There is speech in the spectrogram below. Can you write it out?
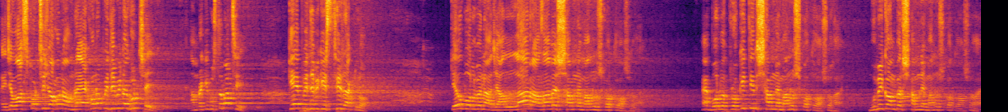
এই যে ওয়াশ করছি যখন আমরা এখনও পৃথিবীটা ঘুরছে। আমরা কি বুঝতে পারছি? কে পৃথিবীকে স্থির রাখল? কেউ বলবে না যে আল্লাহর আজাবের সামনে মানুষ কত অসহায়। হ্যাঁ বলবে প্রকৃতির সামনে মানুষ কত অসহায়। ভূমিকম্পের সামনে মানুষ কত অসহায়।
